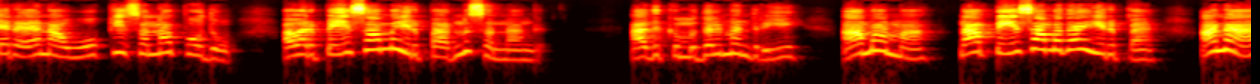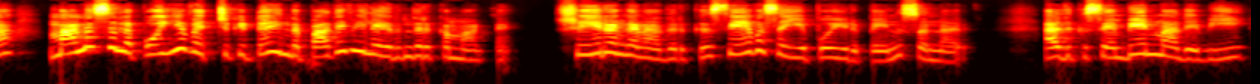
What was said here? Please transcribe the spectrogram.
ஏற நான் ஓகே சொன்னா போதும். அவர் பேசாம இருப்பார்னு சொன்னாங்க. அதுக்கு முதல் மந்திரி ஆமாமா நான் பேசாம தான் இருப்பேன். ஆனா மனசுல பொய்ய வச்சுக்கிட்டு இந்த பதவியில இருந்திருக்க மாட்டேன். ஸ்ரீரங்கநாதருக்கு சேவை செய்ய போயிருப்பேன்னு சொன்னார். அதுக்கு செம்பியன் மாதேவி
